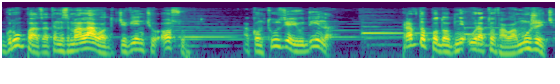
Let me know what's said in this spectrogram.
Grupa zatem zmalała do 9 osób, a kontuzja Judina prawdopodobnie uratowała mu życie.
